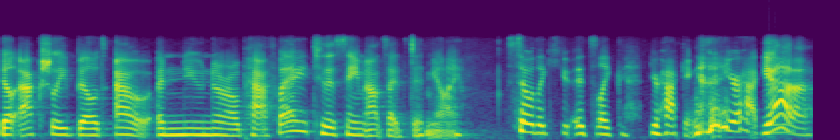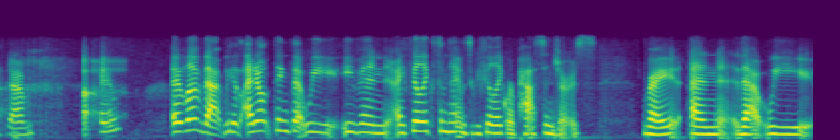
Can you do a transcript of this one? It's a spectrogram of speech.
you'll actually build out a new neural pathway to the same outside stimuli. So, like, it's like you're hacking. you're hacking. Yeah. Uh, I, I love that because I don't think that we even, I feel like sometimes we feel like we're passengers right and that we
